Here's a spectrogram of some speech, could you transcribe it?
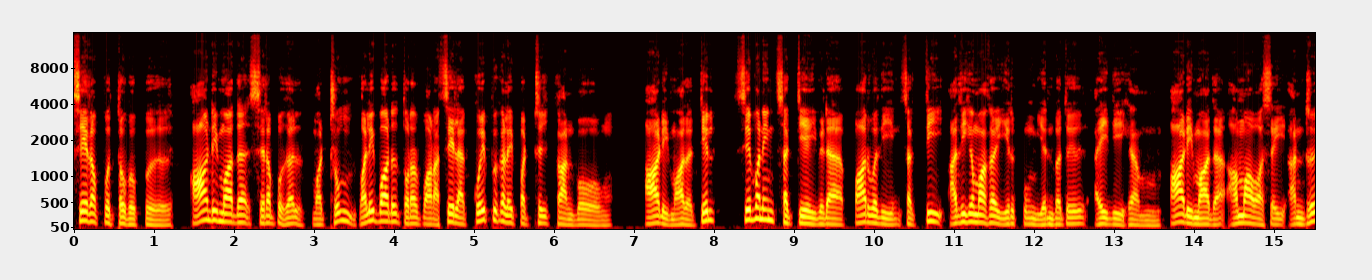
சிறப்பு தொகுப்பு. ஆடி மாத சிறப்புகள் மற்றும் வழிபாடு தொடர்பான சில குறிப்புகளை பற்றி காண்போம். ஆடி மாதத்தில் சிவனின் சக்தியை விட பார்வதியின் சக்தி அதிகமாக இருக்கும் என்பது ஐதீகம். ஆடி மாத அமாவாசை அன்று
